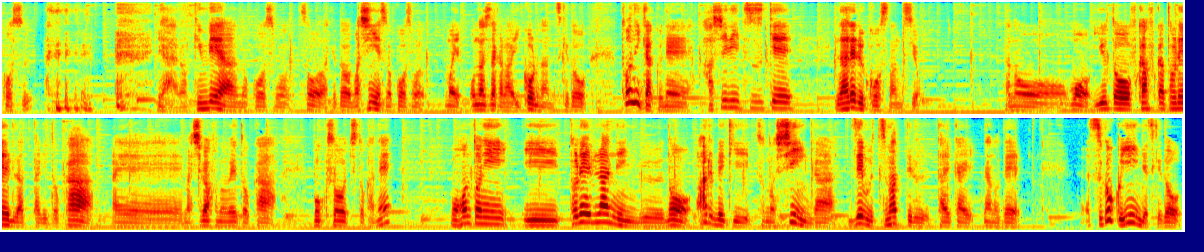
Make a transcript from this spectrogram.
コース？いやロッキンベアのコースもそうだけど、まあ、新越のコースも、まあ、同じだからイコールなんですけどとにかくね走り続けられるコースなんですよ。あのー、もう言うとふかふかトレイルだったりとか、えーまあ、芝生の上とか牧草地とかねもう本当にトレイルランニングのあるべきそのシーンが全部詰まってる大会なのですごくいいんですけど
